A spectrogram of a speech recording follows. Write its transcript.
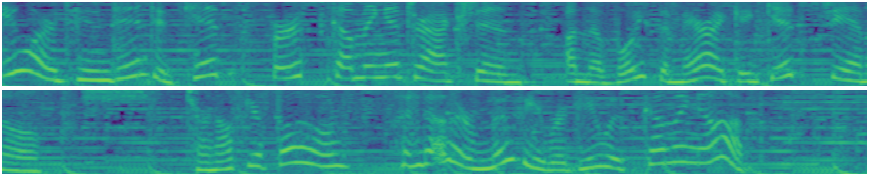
You are tuned in to Kids First Coming Attractions on the Voice America Kids channel. Shh, turn off your phone. Another movie review is coming up.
